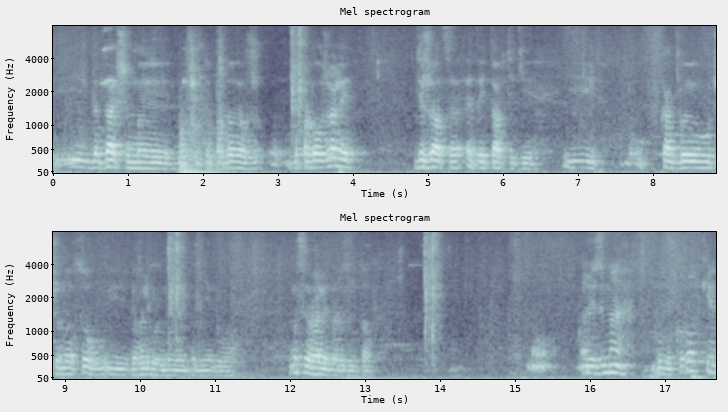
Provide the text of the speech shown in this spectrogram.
И да- дальше мы, в общем-то, продолж- да продолжали держаться этой тактики. И ну, как бы у Черновцов и до голевых моментов не было. Мы сыграли на результат. Ну, резюме буде коротке.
